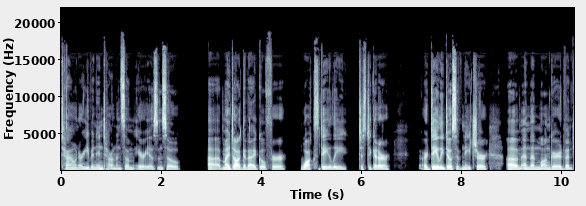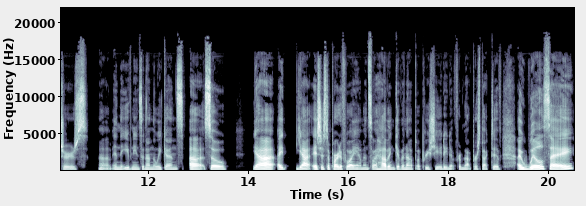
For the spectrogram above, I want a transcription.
town or even in town in some areas. And so uh, my dog and I go for walks daily just to get our our daily dose of nature, um, and then longer adventures um, in the evenings and on the weekends. Uh, so yeah, I yeah, it's just a part of who I am, and so I haven't given up appreciating it from that perspective. I will say,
